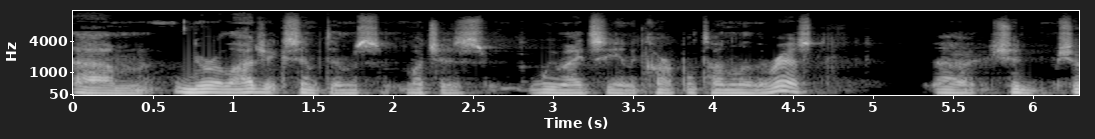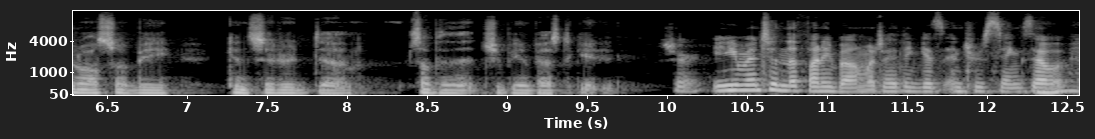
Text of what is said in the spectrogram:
um, neurologic symptoms, much as we might see in a carpal tunnel in the wrist uh, should should also be considered uh, something that should be investigated. Sure. You mentioned the funny bone, which I think is interesting. So mm-hmm.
